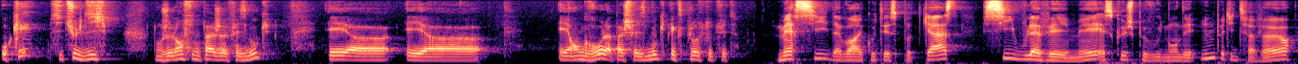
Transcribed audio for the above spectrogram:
Ok, si tu le dis. Donc je lance une page Facebook et, euh, euh, et en gros, la page Facebook explose tout de suite. Merci d'avoir écouté ce podcast. Si vous l'avez aimé, est-ce que je peux vous demander une petite faveur?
